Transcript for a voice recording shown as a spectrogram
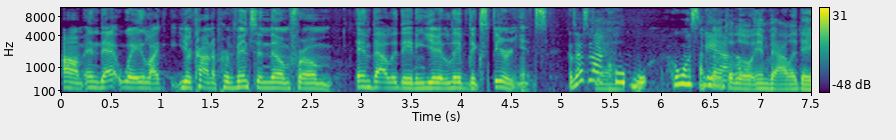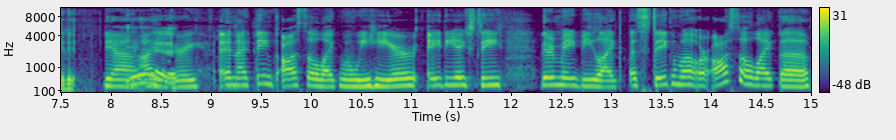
Um, and that way, like you're kind of preventing them from invalidating your lived experience because that's not Yeah. cool. Who wants to I get felt a little invalidated. Yeah, I agree. And I think also like when we hear ADHD, there may be like a stigma or also like a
